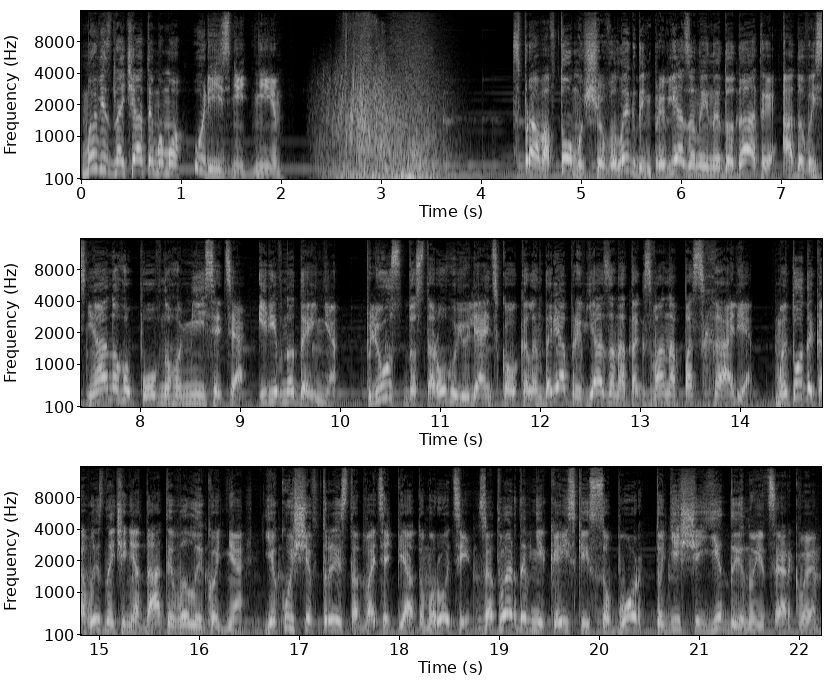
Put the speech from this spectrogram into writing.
ми відзначатимемо у різні дні. Справа в тому, що Великдень прив'язаний не до дати, а до весняного повного місяця і рівнодення. Плюс до старого юліанського календаря прив'язана так звана Пасхалія методика визначення дати Великодня, яку ще в 325 році затвердив Нікейський собор, тоді ще єдиної церкви.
